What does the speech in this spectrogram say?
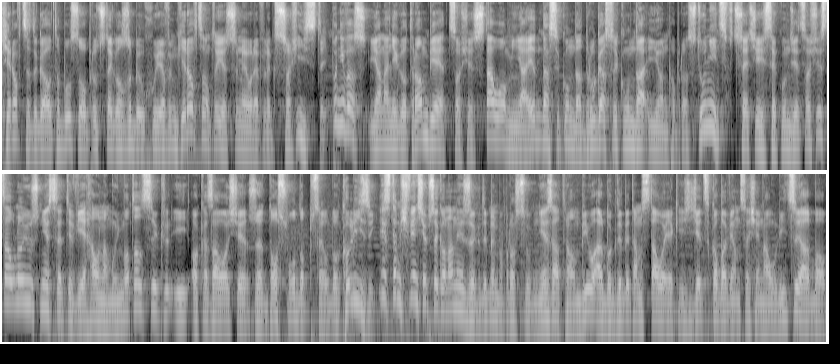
kierowca tego autobusu oprócz tego, że był chujowym kierowcą, to jeszcze miał refleks szachisty. Ponieważ ja na niego trąbię, co się stało, mija jedna sekunda, druga sekunda i on po prostu nic. W trzeciej sekundzie co się stało, no już niestety wjechał na mój motocykl i okazało się, że doszło do pseudo-kolizji. Jestem święcie przekonany, że gdybym po prostu nie zatrąbił, albo gdyby tam stało jakieś dziecko bawiące się na ulicy, albo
